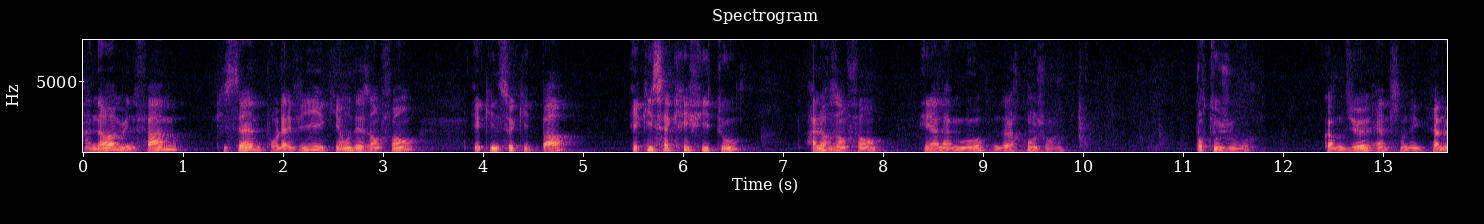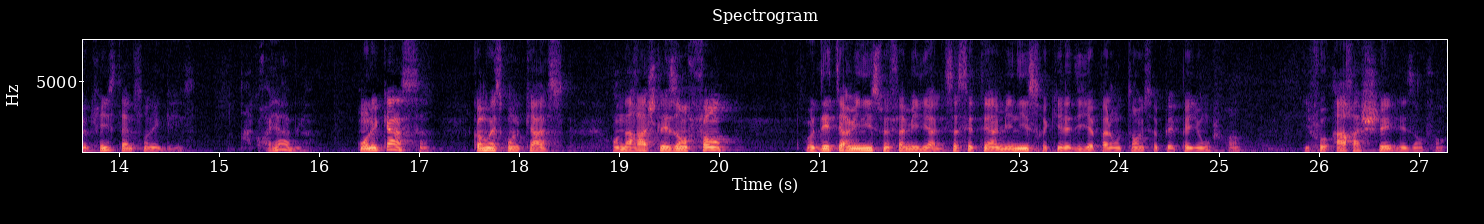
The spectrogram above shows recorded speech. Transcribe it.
Un homme, une femme qui s'aiment pour la vie et qui ont des enfants et qui ne se quittent pas et qui sacrifient tout à leurs enfants et à l'amour de leur conjoint pour toujours, comme Dieu aime son comme le Christ aime son Église. Incroyable. On le casse. Comment est-ce qu'on le casse? On arrache les enfants au déterminisme familial. Ça, c'était un ministre qui l'a dit il n'y a pas longtemps, il s'appelait Payon, je crois. Il faut arracher les enfants.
